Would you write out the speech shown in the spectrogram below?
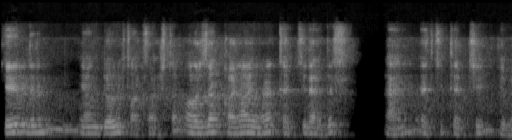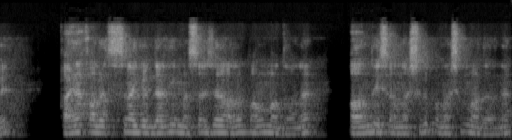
Geri bildirim, yani dönüt arkadaşlar, alıcıdan kaynağa yönelen tepkilerdir. Yani etki tepki gibi. Kaynak alıcısına gönderdiği mesajları alıp alınmadığını alındıysa anlaşılıp anlaşılmadığını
